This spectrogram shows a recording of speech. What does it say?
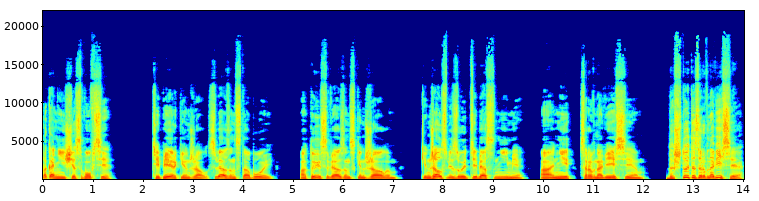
пока не исчез вовсе. «Теперь кинжал связан с тобой, а ты связан с кинжалом. Кинжал связует тебя с ними, а они с равновесием». «Да что это за равновесие?»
